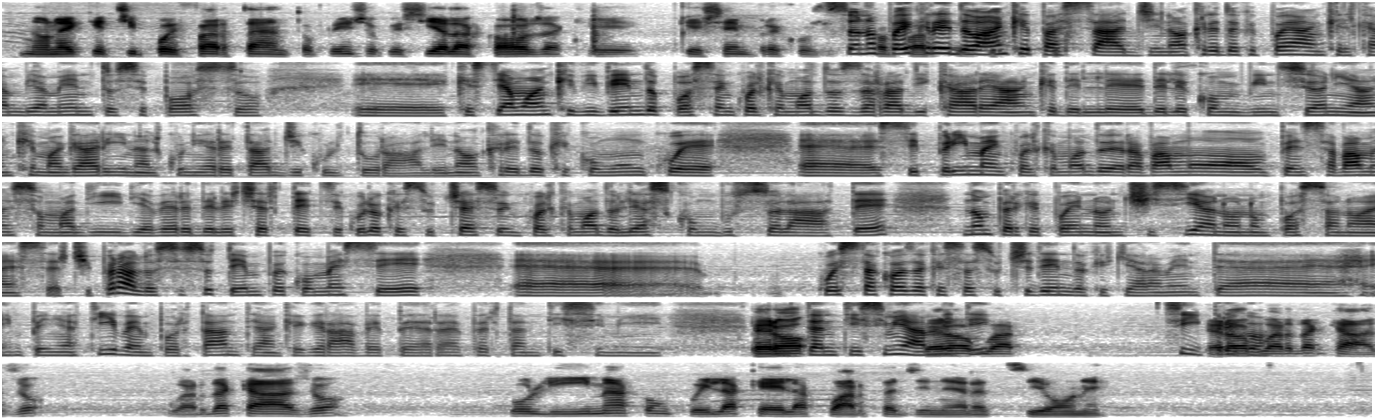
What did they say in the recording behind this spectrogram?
non è che ci puoi far tanto. Penso che sia la cosa che, che è sempre così. Sono poi credo anche passaggi, no? Credo che poi anche il cambiamento, se posso, eh, che stiamo anche vivendo possa in qualche modo sradicare anche delle, delle convinzioni anche magari in alcuni retaggi culturali, no? Credo che comunque eh, se prima in qualche modo eravamo, pensavamo insomma di, di avere delle certezze, quello che è successo in qualche modo le ha scombussolate, non perché poi non ci siano non possano esserci, però allo stesso tempo è come se eh, questa cosa che sta succedendo, che chiaramente è, impegnativa, importante, è anche grave per, per tantissimi, Però, in tantissimi però ambiti. guar- sì, però guarda caso, guarda caso, collima con quella che è la quarta generazione.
